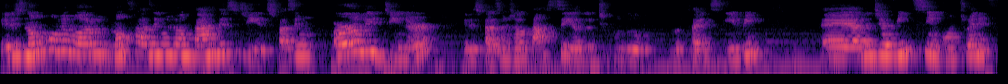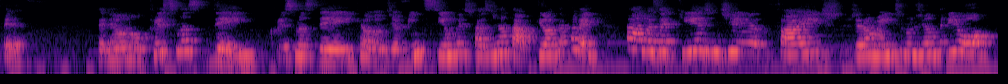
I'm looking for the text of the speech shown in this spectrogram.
eles não comemoram, não fazem um jantar nesse dia. Eles fazem um early dinner, eles fazem um jantar cedo, tipo do, do Thanksgiving, é, no dia 25, on 25th. Entendeu? No Christmas Day. Christmas Day, que é o dia 25, eles fazem jantar. Porque eu até falei, ah, mas aqui a gente faz geralmente no dia anterior.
